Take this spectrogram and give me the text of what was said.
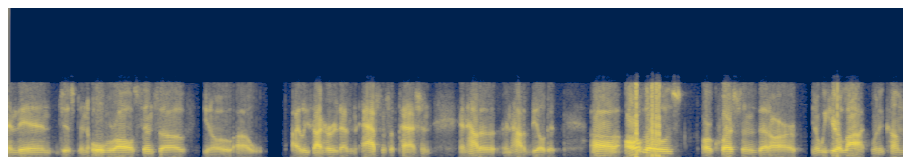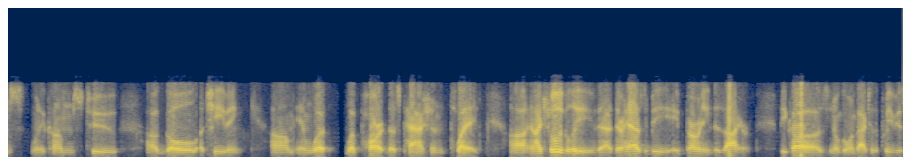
and then just an overall sense of you know uh, at least I heard it as an absence of passion and how to and how to build it. Uh, all those are questions that are you know we hear a lot when it comes when it comes to uh, goal achieving um, and what what part does passion play. Uh, and I truly believe that there has to be a burning desire because you know going back to the previous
